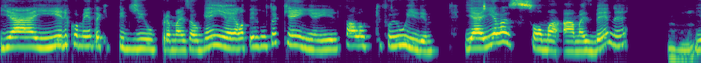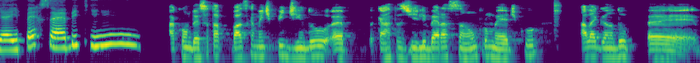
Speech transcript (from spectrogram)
e aí ele comenta que pediu para mais alguém, e aí ela pergunta quem, e aí ele fala que foi o William. E aí ela soma A mais B, né? Uhum. E aí percebe que. A Condessa está basicamente pedindo é, cartas de liberação para o médico, alegando é,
